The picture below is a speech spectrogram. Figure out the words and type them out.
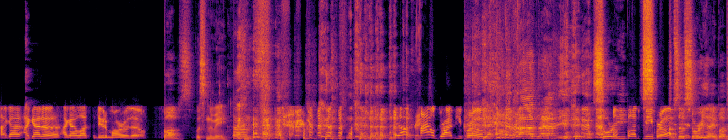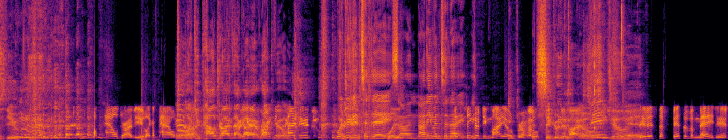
I got, I got a, I got a lot to do tomorrow, though. Bubs, listen to me. Um, Dude, I'll, I'll drive you, bro. I'll drive you. Sorry. Bubs me, bro. I'm so sorry that I bubsed you. I'll pal drive you like a pal. Bro. like you pal drive that Are you guy guys at drinking Rockville. tonight, dude? we're drinking today, What is- son. Not even tonight. It's Cinco de Mayo, bro. It's Cinco de Mayo. Been- Dude, it's the fifth of the May, dude.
